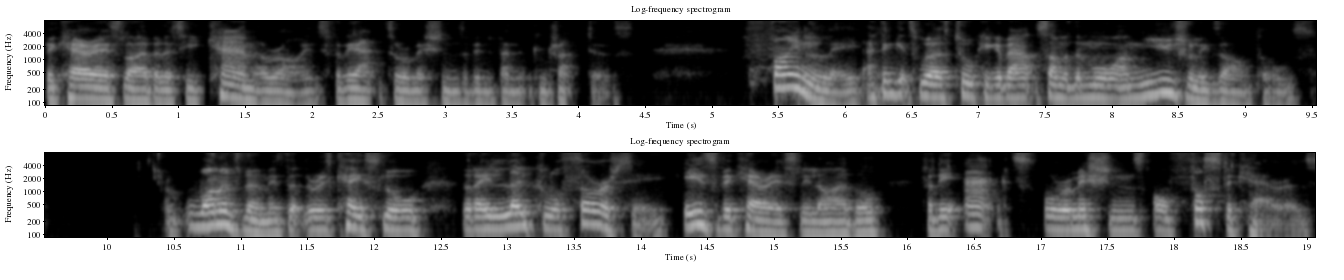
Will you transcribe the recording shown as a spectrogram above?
vicarious liability can arise for the acts or omissions of independent contractors. Finally, I think it's worth talking about some of the more unusual examples. One of them is that there is case law that a local authority is vicariously liable for the acts or omissions of foster carers.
